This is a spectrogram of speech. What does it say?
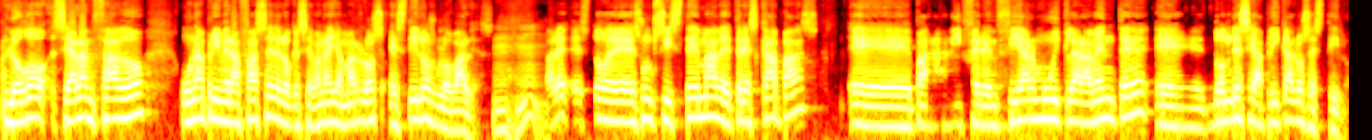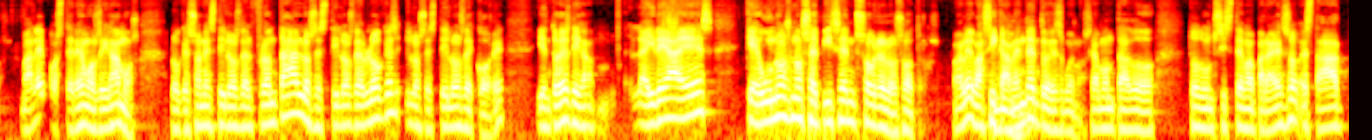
Luego se ha lanzado una primera fase de lo que se van a llamar los estilos globales. ¿vale? Esto es un sistema de tres capas eh, para diferenciar muy claramente eh, dónde se aplican los estilos. ¿Vale? Pues tenemos, digamos, lo que son estilos del frontal, los estilos de bloques y los estilos de core. Y entonces, digamos, la idea es que unos no se pisen sobre los otros, ¿vale? Básicamente, mm. entonces, bueno, se ha montado todo un sistema para eso. Está,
